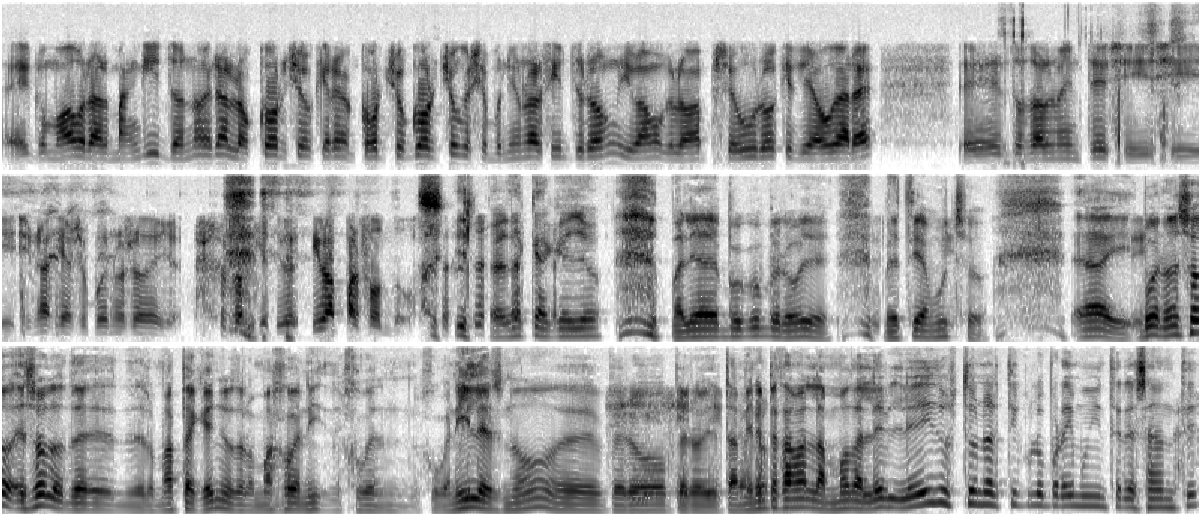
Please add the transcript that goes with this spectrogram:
eh, como ahora el manguito, ¿no? Eran los corchos, que eran corcho, corcho, que se ponían al cinturón y vamos, que lo más seguro es que te ahogaras eh, totalmente si, si, si no hacías su buen uso de ellos, porque ibas para el fondo. Sí, la verdad es que aquello valía de poco, pero oye, vestía mucho. Ay, Bueno, eso, eso de, de los más pequeños, de los más juveni- juven- juveniles, ¿no? Eh, pero Sí, pero también claro. empezaban las modas. Le he leído usted un artículo por ahí muy interesante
